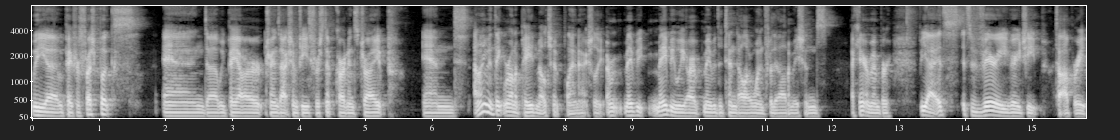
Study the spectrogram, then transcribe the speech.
We, uh, we pay for FreshBooks and uh, we pay our transaction fees for Snipcart and Stripe. And I don't even think we're on a paid MailChimp plan actually. Or maybe maybe we are, maybe the $10 one for the automations. I can't remember. But yeah, it's it's very, very cheap to operate.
